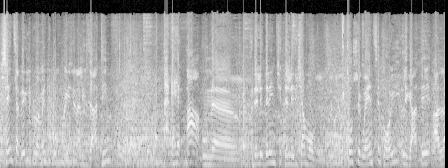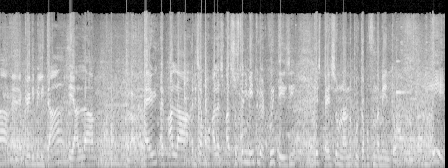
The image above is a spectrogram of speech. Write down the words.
senza averli propriamente compresi e analizzati eh, ha un, eh, delle, delle, delle diciamo, conseguenze poi legate alla eh, credibilità e alla, eh, alla, diciamo, alla, al sostenimento di alcune tesi che spesso non hanno purtroppo fondamento. E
